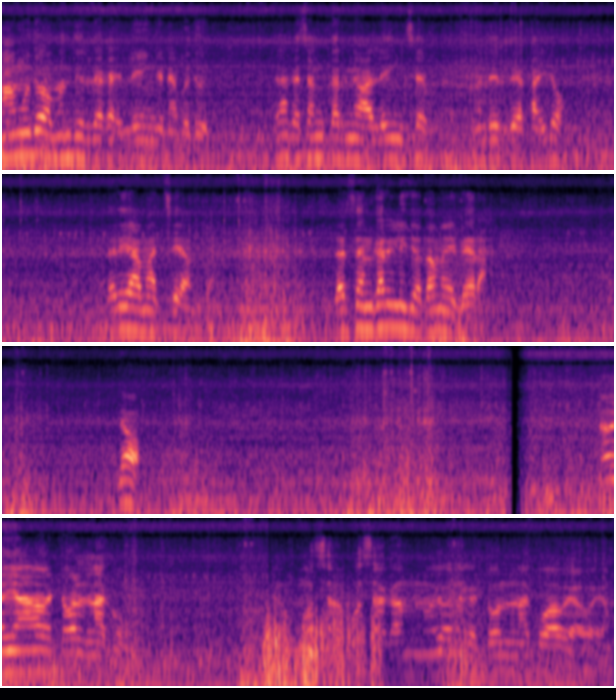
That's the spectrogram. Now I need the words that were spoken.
સામું જો મંદિર દેખાય લિંગ ને બધું. ત્યાં કે શંકરનું આ લિંગ છે મંદિર દેખાય જો. દરિયામાં જ છે આમ તો. દર્શન કરી લીજો તમે ભેરા. જો. અહીંયા ટોલ નાકો મોસા મોસા ગામનું એવો ને કે ટોલ નાકો આવે હવે આમ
